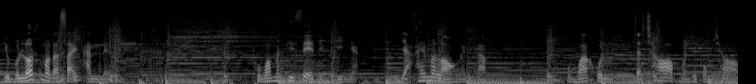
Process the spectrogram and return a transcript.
อยู่บนรถมอเตอร์ไซค์คันหนึ่ง ผมว่ามันพิเศษจริงๆอะ อยากให้มาลองกันครับ ผมว่าคุณจะชอบเหมือนที่ผมชอบ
